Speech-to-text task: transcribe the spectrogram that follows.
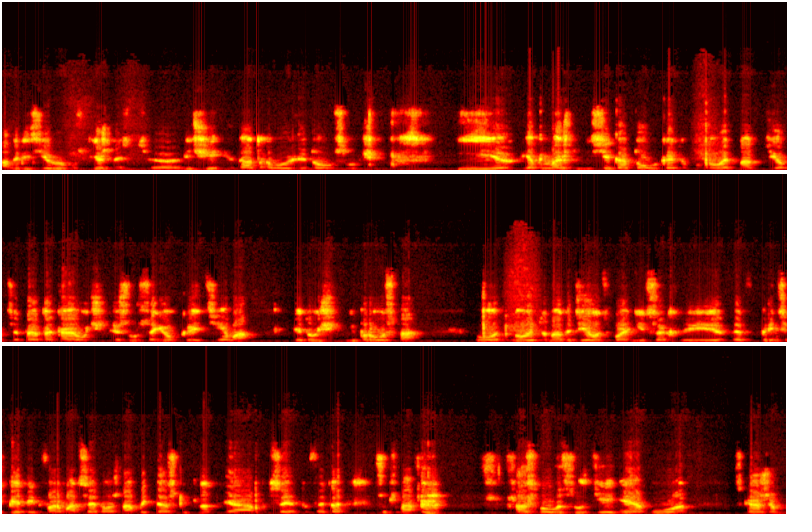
анализируем успешность э, лечения да, того или иного случая. И я понимаю, что не все готовы к этому, но это надо делать. Это такая очень ресурсоемкая тема, это очень непросто. Вот. Но это надо делать в больницах, и, это, в принципе, эта информация должна быть доступна для пациентов. Это, собственно, основа суждения о, скажем,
